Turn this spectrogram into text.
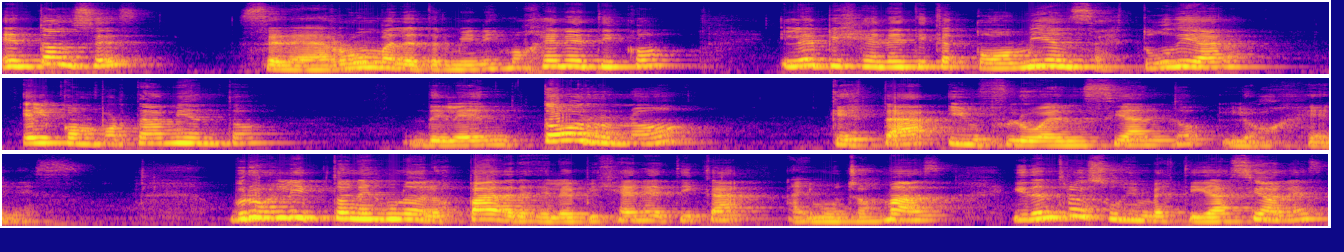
Entonces, se derrumba el determinismo genético y la epigenética comienza a estudiar el comportamiento del entorno que está influenciando los genes. Bruce Lipton es uno de los padres de la epigenética, hay muchos más, y dentro de sus investigaciones,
